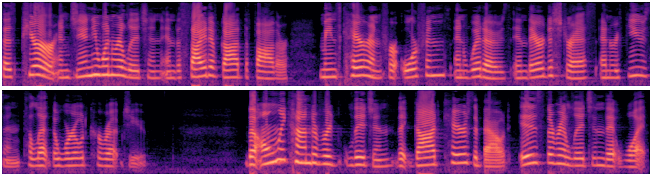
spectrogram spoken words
says pure and genuine religion in the sight of God the Father means caring for orphans and widows in their distress and refusing to let the world corrupt you. The only kind of religion that God cares about is the religion that what?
